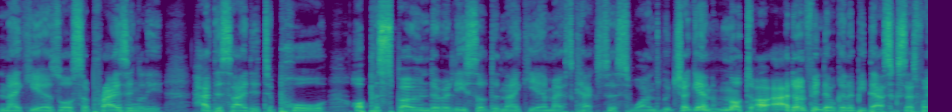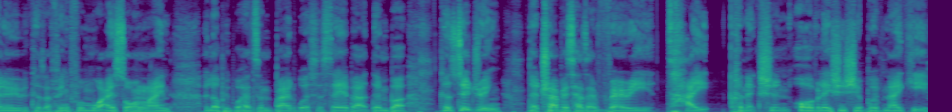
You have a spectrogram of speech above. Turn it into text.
Nike as well, surprisingly, have decided to pull or postpone the release of the Nike Air Max Cactus ones, which again, not I don't think they were going to be that successful anyway, because I think from what I saw online, a lot of people had some bad words to say about them. But considering that Travis has a very tight connection or relationship with Nike.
